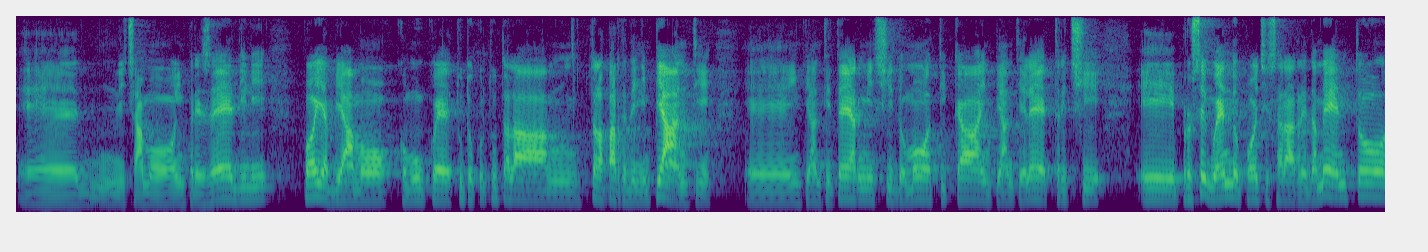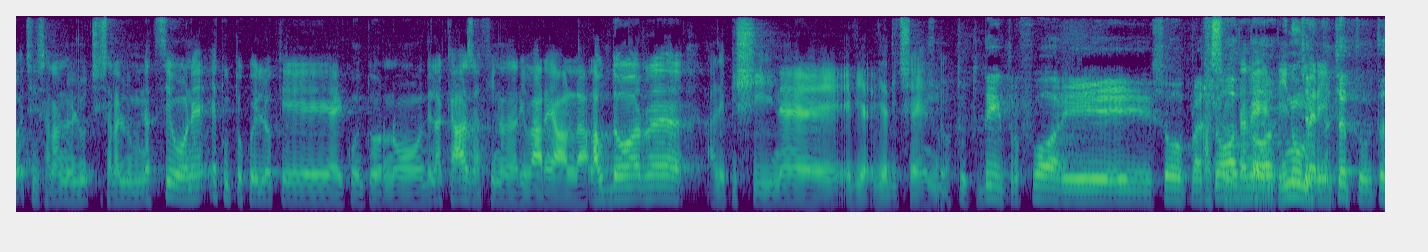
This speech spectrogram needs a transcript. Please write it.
eh, diciamo imprese edili, poi abbiamo comunque tutto, tutta, la, tutta, la, parte degli impianti, eh, impianti termici, domotica, impianti elettrici, e proseguendo poi ci sarà arredamento, ci, saranno, ci, sarà illuminazione e tutto quello che è il contorno della casa fino ad arrivare all'outdoor, alle piscine e via, via dicendo. Tutto dentro, fuori, sopra, Assolutamente, sotto, i numeri, c'è, tutto,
